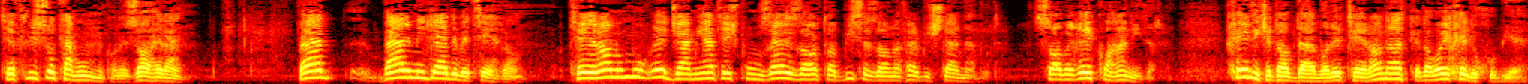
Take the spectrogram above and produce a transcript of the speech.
تفلیس رو تموم می‌کنه ظاهرا. بعد برمیگرده به تهران. تهران اون موقع جمعیتش 15 هزار تا 20 هزار نفر بیشتر نبود. سابقه کهنی داره. خیلی کتاب درباره تهران هست کتابای خیلی خوبیه.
